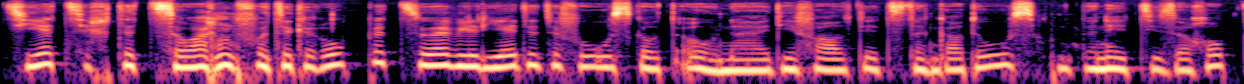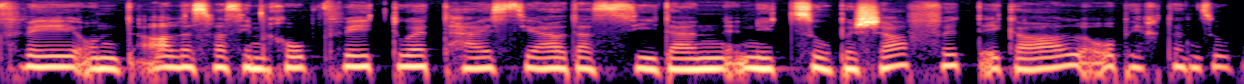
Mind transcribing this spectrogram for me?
zieht sich der Zorn von der Gruppe zu, weil jeder davon ausgeht, oh nein, die fällt jetzt dann gerade aus und dann hat sie so Kopfweh und alles, was im Kopf weh tut, heisst ja auch, dass sie dann nicht sauber arbeitet, egal ob ich dann sauber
